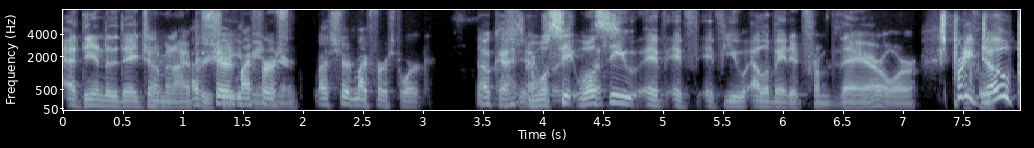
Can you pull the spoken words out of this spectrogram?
at the end of the day, gentlemen, I I appreciate shared my being first. here. I shared my first work. Okay, Yeah, and we'll see. We'll that's- see if if if you elevate it from there, or It's pretty If we- dope.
